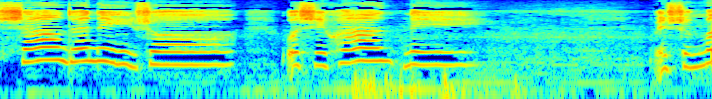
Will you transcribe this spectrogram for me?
想对你说，我喜欢你，没什么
